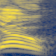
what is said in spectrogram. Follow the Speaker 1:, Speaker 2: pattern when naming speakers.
Speaker 1: Go.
